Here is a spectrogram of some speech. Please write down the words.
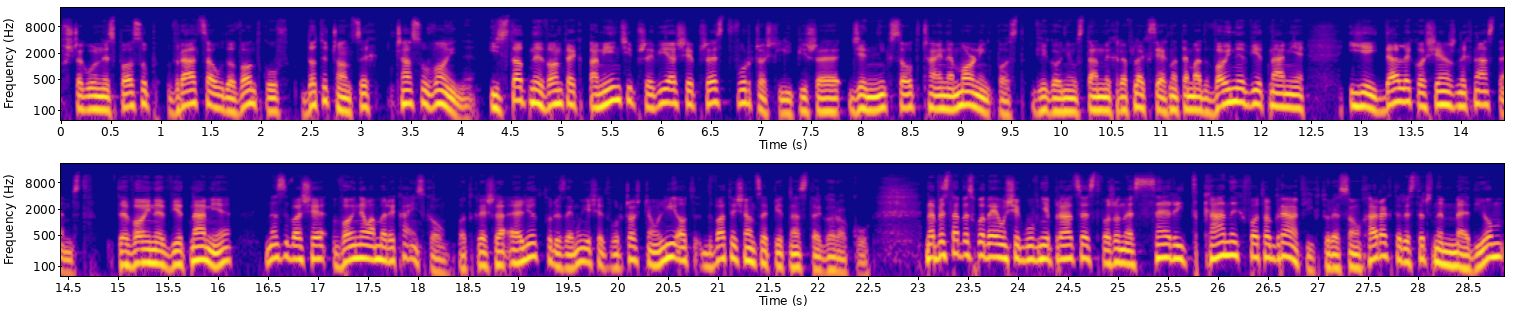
w szczególny sposób wracał do wątków dotyczących czasu wojny. Istotny wątek pamięci przewija się przez twórczość Lee, pisze dziennik South China Morning Post w jego nieustannych refleksjach na temat wojny w Wietnamie i jej dalekosiężnych następstw. Tę wojnę w Wietnamie nazywa się wojną amerykańską, podkreśla Elliot, który zajmuje się twórczością Lee od 2015 roku. Na wystawę składają się głównie prace stworzone z serii tkanych fotografii, które są charakterystycznym medium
